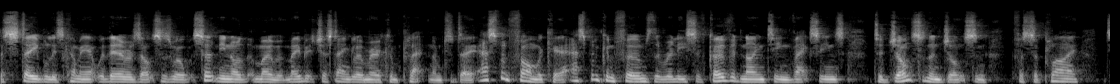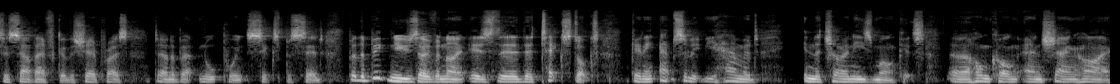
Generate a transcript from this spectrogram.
stable is coming out with their results as well, but certainly not at the moment. Maybe it's just Anglo American Platinum today. Aspen Pharmacare. Aspen confirms the release of COVID 19 vaccines to Johnson & Johnson for supply to South Africa. The share price down about 0.6%. But the big news overnight is the, the tech stocks getting absolutely hammered in the Chinese markets, uh, Hong Kong and Shanghai,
